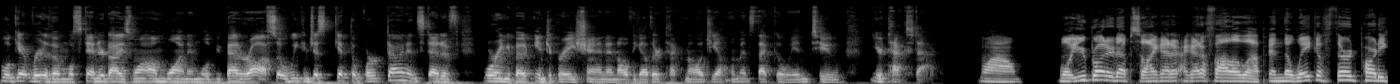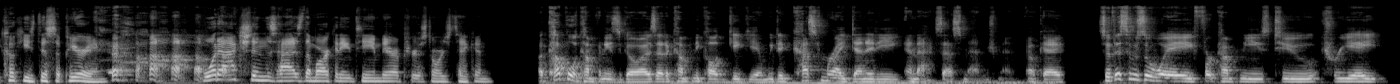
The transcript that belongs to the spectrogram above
We'll get rid of them. We'll standardize one on one and we'll be better off. So we can just get the work done instead of worrying about integration and all the other technology elements that go into your tech stack. Wow. Well, you brought it up, so I got I got to follow up. In the wake of third-party cookies disappearing, what actions has the marketing team there at Pure Storage taken? A couple of companies ago, I was at a company called Gigya, and we did customer identity and access management. Okay. So this was a way for companies to create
